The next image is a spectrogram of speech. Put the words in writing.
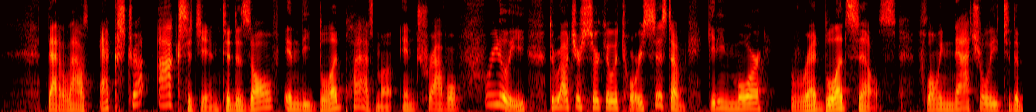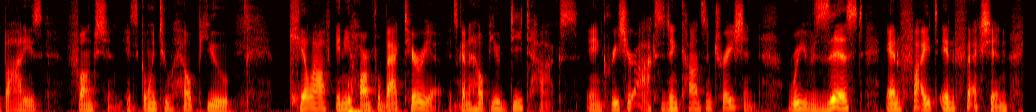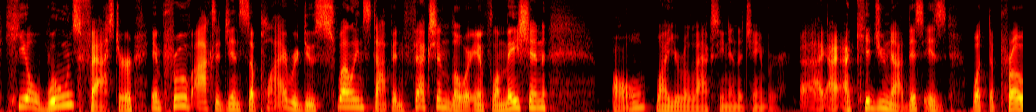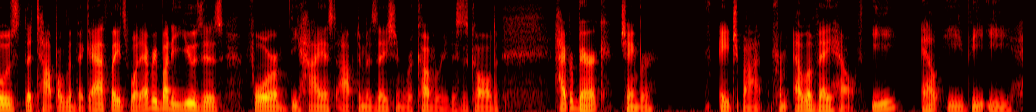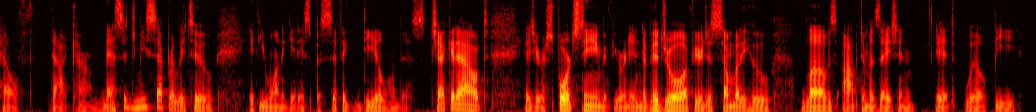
that allows extra oxygen to dissolve in the blood plasma and travel freely throughout your circulatory system, getting more red blood cells flowing naturally to the body's function. It's going to help you kill off any harmful bacteria. It's going to help you detox, increase your oxygen concentration, resist and fight infection, heal wounds faster, improve oxygen supply, reduce swelling, stop infection, lower inflammation, all while you're relaxing in the chamber. I, I, I kid you not. This is what the pros, the top Olympic athletes, what everybody uses for the highest optimization recovery. This is called hyperbaric chamber HBOT from Eleve Health, E L E V E health.com. Message me separately too if you want to get a specific deal on this. Check it out as you're a sports team, if you're an individual, if you're just somebody who loves optimization, it will be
